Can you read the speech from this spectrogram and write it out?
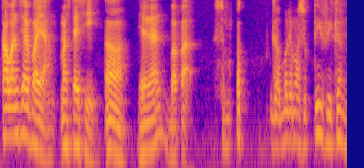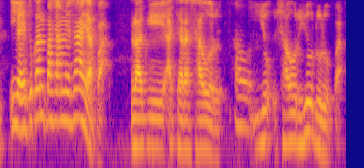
kawan saya pak ya Mas Tesi Ah, ya kan bapak sempet nggak boleh masuk TV kan? iya itu kan pas ame saya pak lagi acara sahur. Sahur. yuk sahur yuk dulu pak.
